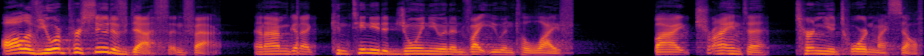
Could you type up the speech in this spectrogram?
all of your pursuit of death, in fact. And I'm going to continue to join you and invite you into life by trying to turn you toward myself.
